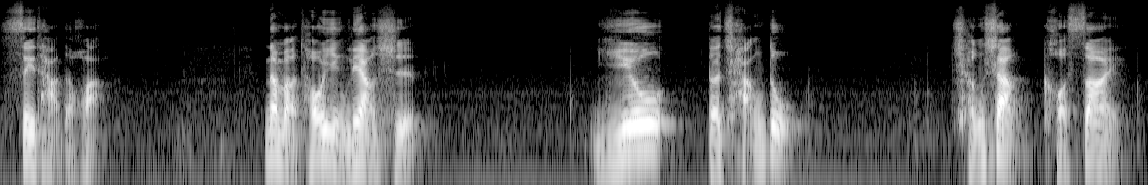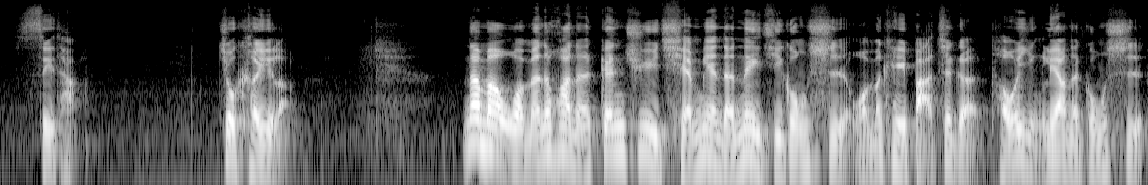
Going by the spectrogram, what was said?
西塔的话，那么投影量是 u 的长度乘上 cosine 西塔就可以了。那么我们的话呢，根据前面的内积公式，我们可以把这个投影量的公式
